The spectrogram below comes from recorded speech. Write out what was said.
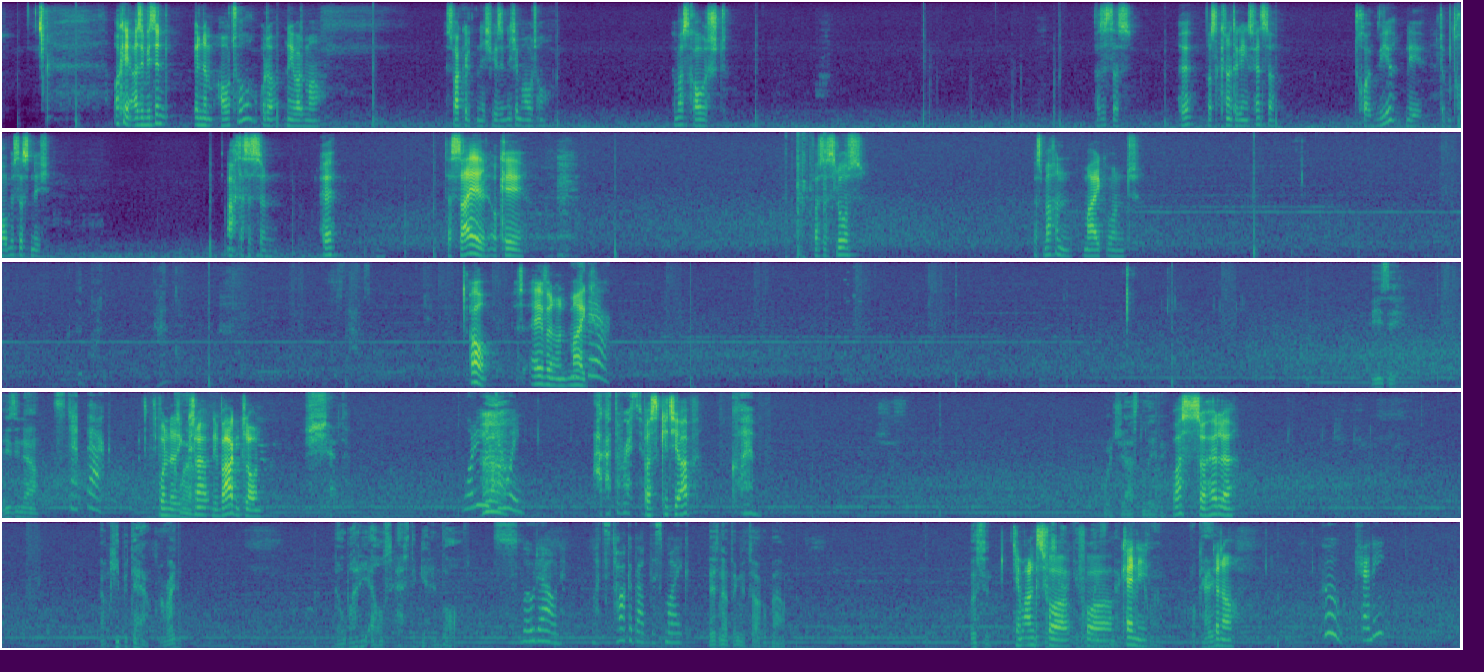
Okay, also wir sind in einem Auto oder nee, warte mal. Es wackelt nicht, wir sind nicht im Auto. Irgendwas rauscht. Was ist das? Hä? Was knallt da gegen das Fenster? Träumen wir? Nee, im Traum ist das nicht. Ach, das ist ein... Hä? Das Seil, okay. Was ist los? Was machen Mike und... Oh, ist Avon und Mike. Easy. Easy now. Step back. Die wollen den. Kla den Wagen klauen. Shit. What are you doing? I got the rest of Was geht hier ab? Clem, We're just leaving. Was zur Hölle? Now keep it down, all right? Nobody else has to get involved. slow down. Let's talk about this, Mike. There's nothing to talk about. Listen. Die haben Angst vor, vor Kenny. Okay? Genau. Who? Kenny?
